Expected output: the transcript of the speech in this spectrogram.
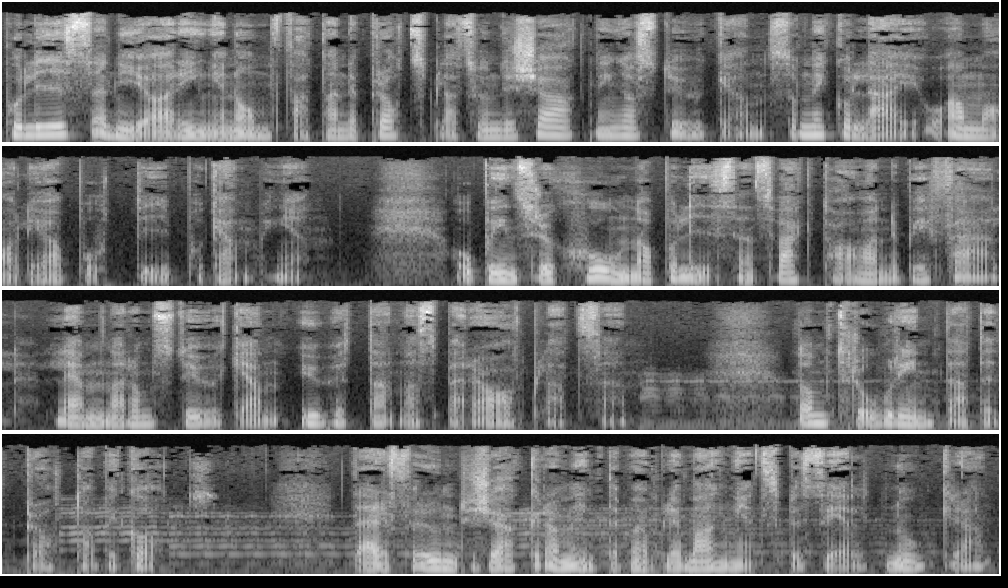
Polisen gör ingen omfattande brottsplatsundersökning av stugan som Nikolaj och Amalia har bott i på campingen. Och på instruktion av polisens vakthavande befäl lämnar de stugan utan att spärra av platsen. De tror inte att ett brott har begåtts. Därför undersöker de inte möblemanget speciellt noggrant.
